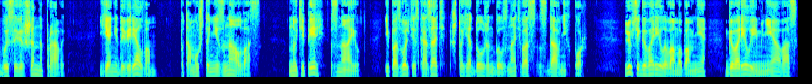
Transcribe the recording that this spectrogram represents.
«Вы совершенно правы. Я не доверял вам, потому что не знал вас. Но теперь знаю, и позвольте сказать, что я должен был знать вас с давних пор. Люси говорила вам обо мне, говорила и мне о вас.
